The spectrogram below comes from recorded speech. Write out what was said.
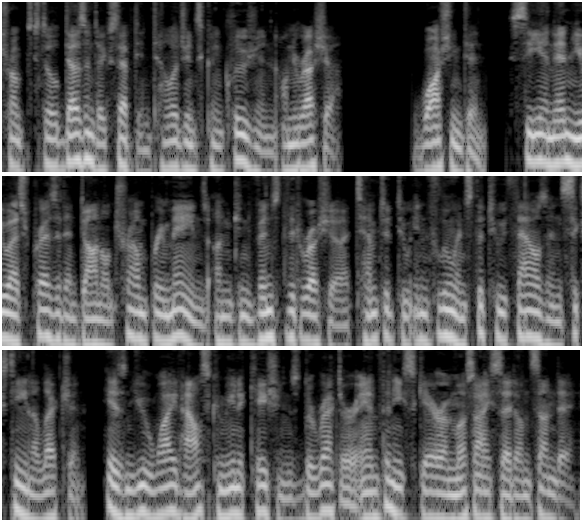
Trump still doesn't accept intelligence conclusion on Russia. Washington, CNN U.S. President Donald Trump remains unconvinced that Russia attempted to influence the 2016 election, his new White House communications director Anthony Scaramucci said on Sunday.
